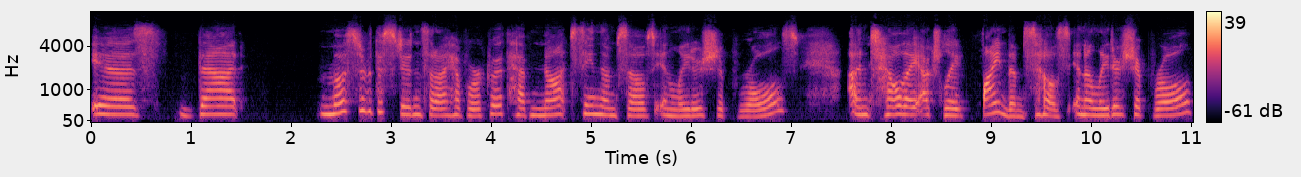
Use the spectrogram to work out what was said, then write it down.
is that most of the students that I have worked with have not seen themselves in leadership roles until they actually find themselves in a leadership role.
